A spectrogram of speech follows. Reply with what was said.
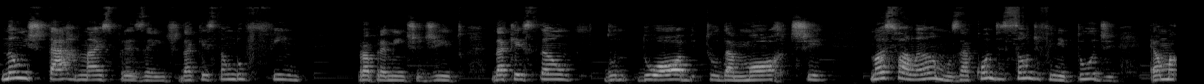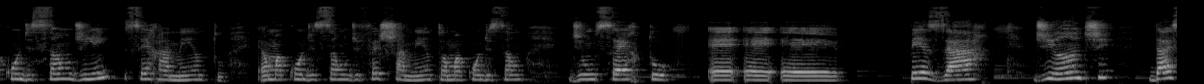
não estar mais presente, da questão do fim propriamente dito, da questão do, do óbito, da morte. Nós falamos a condição de finitude é uma condição de encerramento, é uma condição de fechamento, é uma condição de um certo é, é, é, pesar diante das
